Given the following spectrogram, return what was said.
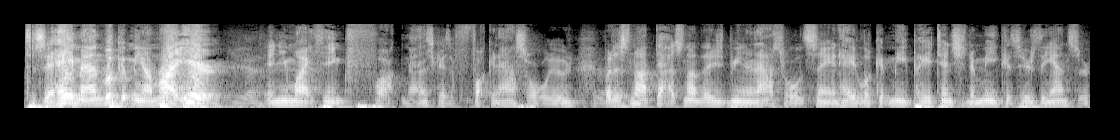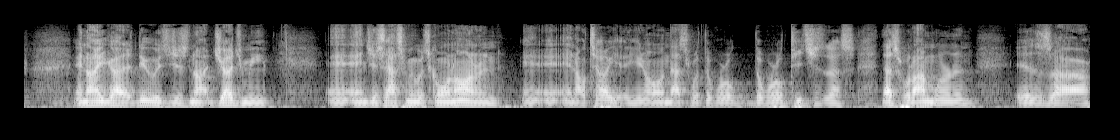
to say, "Hey, man, look at me, I'm right here." Yeah. And you might think, "Fuck, man, this guy's a fucking asshole, dude." But it's not that. It's not that he's being an asshole. It's saying, "Hey, look at me, pay attention to me, because here's the answer." And all you got to do is just not judge me, and, and just ask me what's going on, and, and and I'll tell you, you know. And that's what the world the world teaches us. That's what I'm learning is uh,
